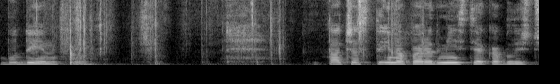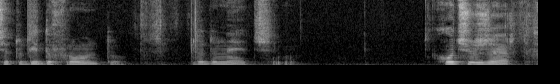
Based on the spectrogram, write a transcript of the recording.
Будинки. Та частина передмістя, яка ближче туди до фронту, до Донеччини. Хочу жертв.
